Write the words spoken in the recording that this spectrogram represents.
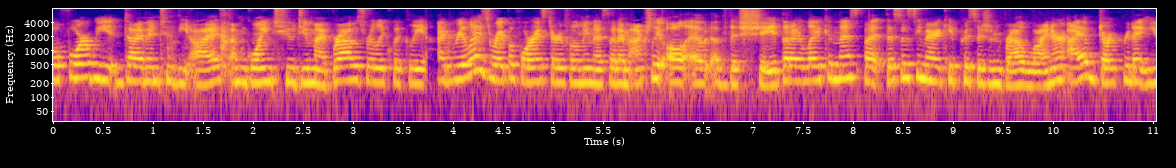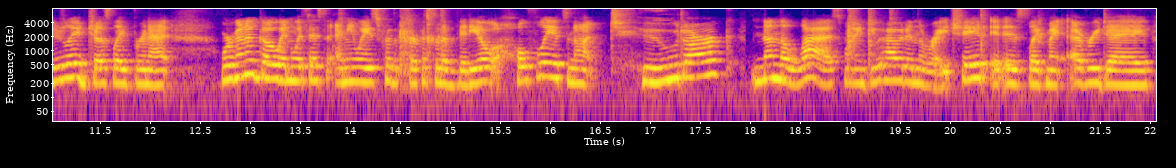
Before we dive into the eyes, I'm going to do my brows really quickly. I'd realized right before I started filming this that I'm actually all out of the shade that I like in this, but this is the Mary Kay Precision Brow Liner. I have dark brunette, usually I just like brunette. We're gonna go in with this anyways for the purpose of the video. Hopefully it's not too dark. Nonetheless, when I do have it in the right shade, it is like my everyday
